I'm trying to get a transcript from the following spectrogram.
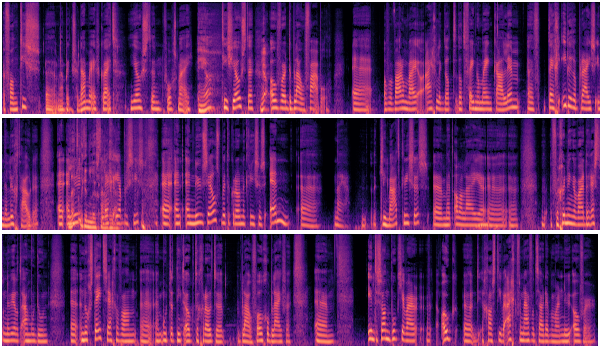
van Ties, nou ben ik zijn naam weer even kwijt. Joosten, volgens mij. Ja. Ties Joosten, ja. over de blauwe fabel over waarom wij eigenlijk dat, dat fenomeen KLM uh, tegen iedere prijs in de lucht houden. En, en Letterlijk nu, in de lucht houden. Leggen, ja. ja, precies. uh, en, en nu zelfs met de coronacrisis en, nou ja, de klimaatcrisis, uh, met allerlei uh, uh, vergunningen waar de rest van de wereld aan moet doen, nog steeds zeggen van moet dat niet ook de grote blauwe vogel blijven? Ehm, interessant boekje waar ook de gast die we eigenlijk vanavond zouden hebben, maar nu over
